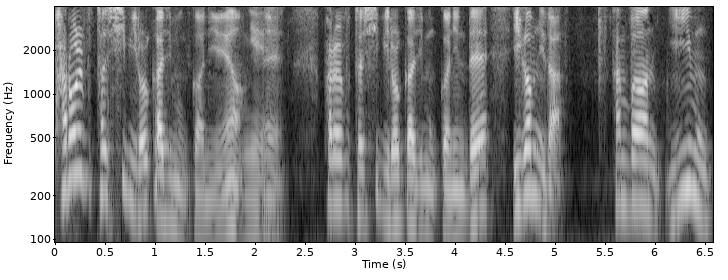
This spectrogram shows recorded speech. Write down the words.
8월부터 11월까지 문건이에요. 예. 8월부터 11월까지 문건인데 이겁니다. 한번 이, 문-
